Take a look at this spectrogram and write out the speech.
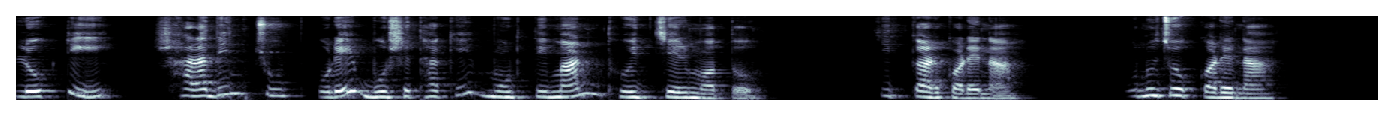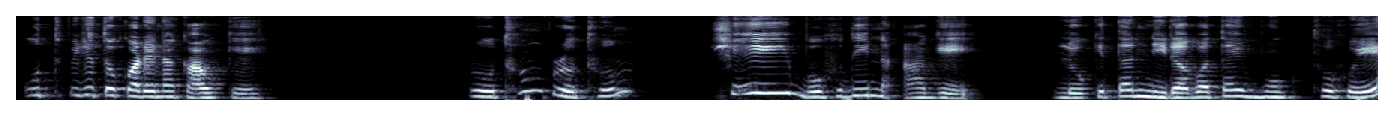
লোকটি সারাদিন চুপ করে বসে থাকে মূর্তিমান ধৈর্যের মতো। চিৎকার করে না, অনুযোগ করে না। উৎপীড়িত করে না কাউকে। প্রথম প্রথম সেই বহুদিন আগে লোকে তার নিরবতায় মুগ্ধ হয়ে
